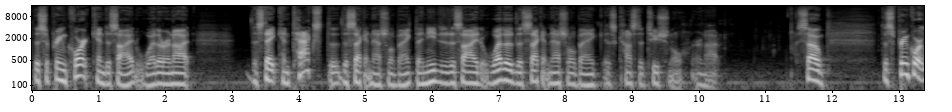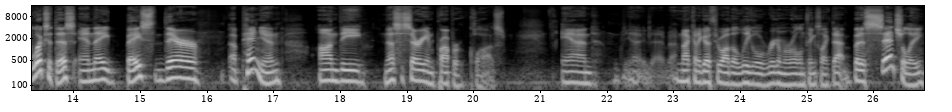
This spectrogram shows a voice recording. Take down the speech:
the Supreme Court can decide whether or not the state can tax the, the second national bank, they need to decide whether the second national bank is constitutional or not. So the Supreme Court looks at this and they base their opinion on the necessary and proper clause. And you know, I'm not going to go through all the legal rigmarole and things like that, but essentially,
